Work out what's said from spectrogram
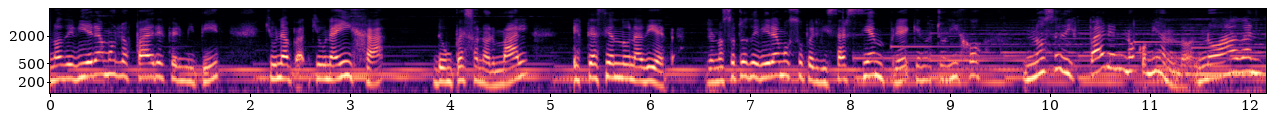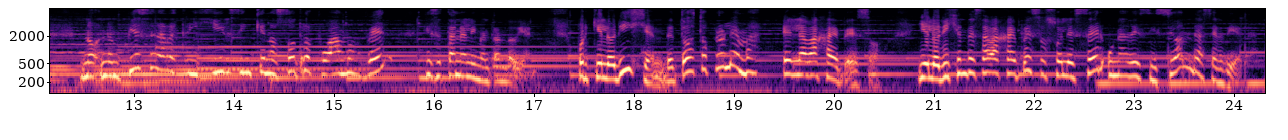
No debiéramos los padres permitir que una, que una hija de un peso normal esté haciendo una dieta, pero nosotros debiéramos supervisar siempre que nuestros hijos no se disparen no comiendo, no hagan, no, no empiecen a restringir sin que nosotros podamos ver que se están alimentando bien. Porque el origen de todos estos problemas es la baja de peso. Y el origen de esa baja de peso suele ser una decisión de hacer dieta.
